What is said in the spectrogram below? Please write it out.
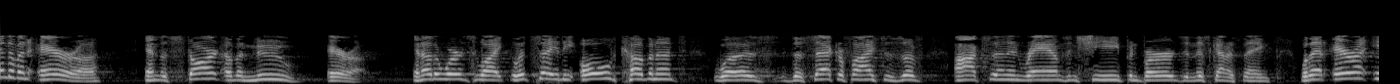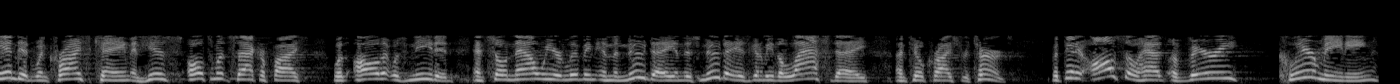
end of an era and the start of a new era. In other words, like, let's say the old covenant was the sacrifices of oxen and rams and sheep and birds and this kind of thing. Well, that era ended when Christ came and His ultimate sacrifice was all that was needed. And so now we are living in the new day, and this new day is going to be the last day until Christ returns. But then it also has a very clear meaning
